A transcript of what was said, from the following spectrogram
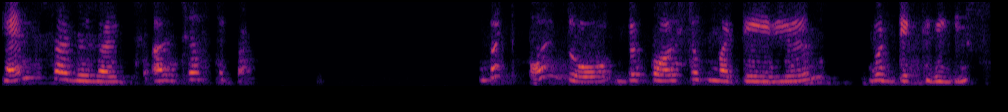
Hence, our results are justified. But although the cost of material would decrease,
